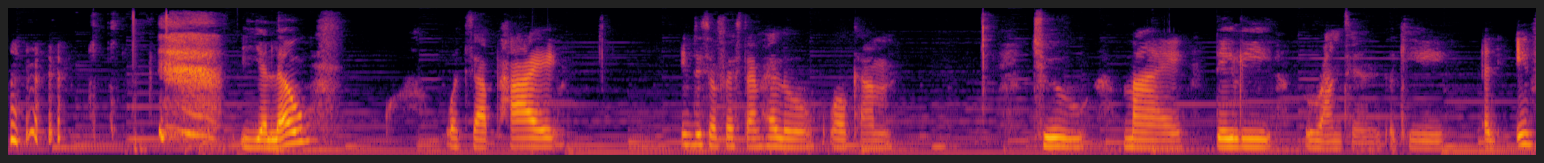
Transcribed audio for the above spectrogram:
Yellow. What's up? Hi. If this is your first time, hello, welcome to my daily ranting. Okay, and if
